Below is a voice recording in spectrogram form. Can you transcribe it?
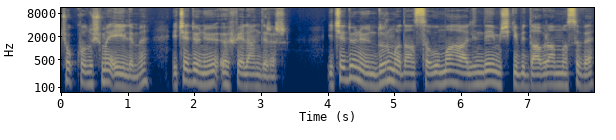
çok konuşma eğilimi içe dönüğü öfkelendirir. İçe dönüğün durmadan savunma halindeymiş gibi davranması ve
